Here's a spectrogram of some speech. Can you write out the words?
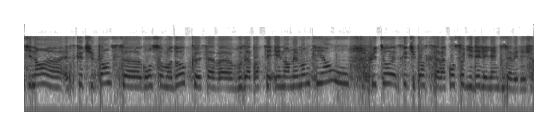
Sinon, est-ce que tu penses grosso modo que ça va vous apporter énormément de clients ou plutôt est-ce que tu penses que ça va consolider les liens que vous avez déjà?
